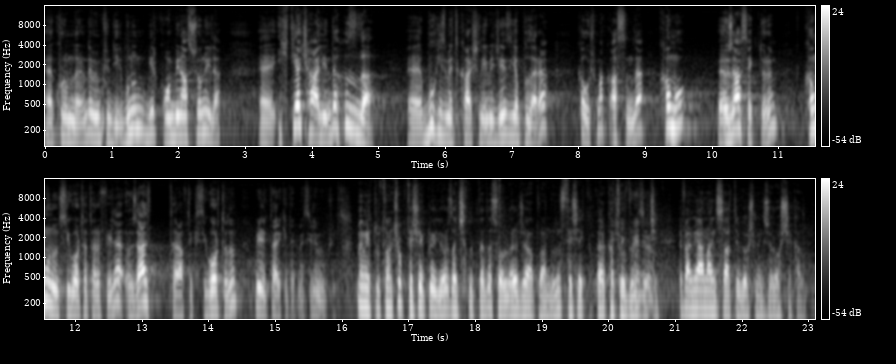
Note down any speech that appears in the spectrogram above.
e, kurumlarında mümkün değil. Bunun bir kombinasyonuyla e, ihtiyaç halinde hızla e, bu hizmeti karşılayabileceğiniz yapılara kavuşmak aslında kamu ve özel sektörün kamunun sigorta tarafıyla özel taraftaki sigortanın birlikte hareket etmesiyle mümkün. Mehmet Tutan çok teşekkür ediyoruz. Açıklıkta da soruları cevaplandınız. Teşekkürler Ben teşekkür katıldığınız ediyorum. için. Efendim yarın aynı saatte görüşmek üzere. Hoşçakalın.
